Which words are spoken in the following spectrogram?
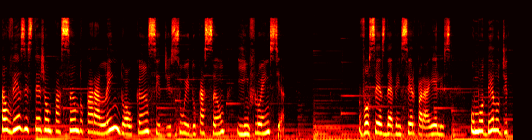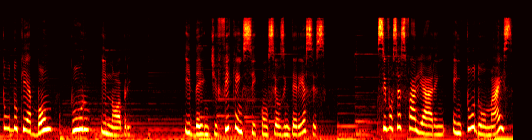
talvez estejam passando para além do alcance de sua educação e influência. Vocês devem ser para eles o modelo de tudo que é bom, puro e nobre. Identifiquem-se com seus interesses. Se vocês falharem em tudo o mais,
